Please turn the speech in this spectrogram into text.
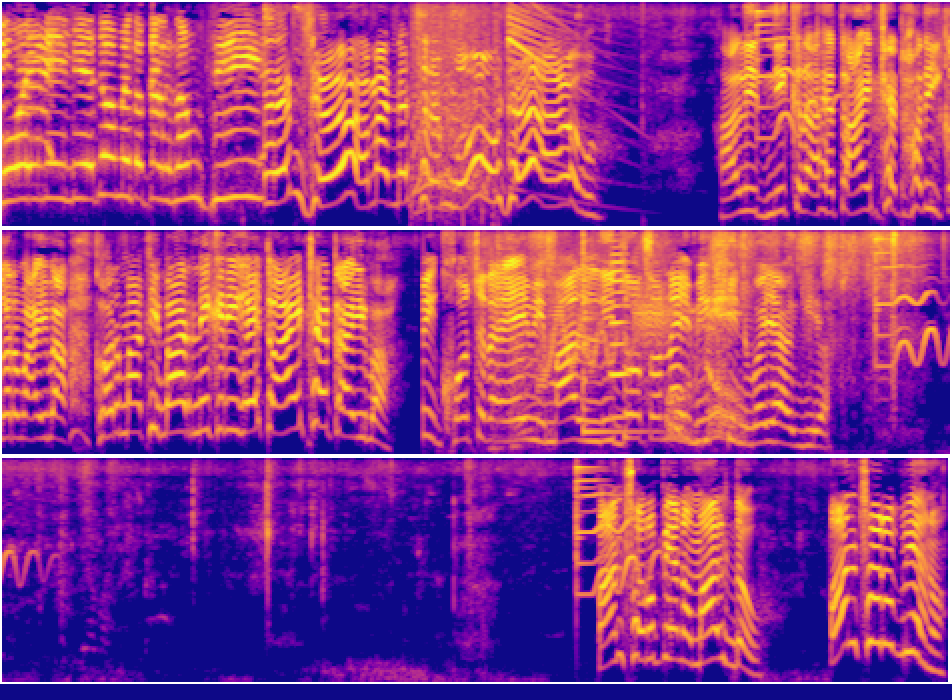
કોઈ નહીં લે જો અમે તો કાલે રમશી એમ જો અમાર નથી રમવું જાઓ હાલી જ નીકળ્યા હે તો આઠેઠ હરી કરવા આવ્યા ઘરમાંથી બહાર નીકળી ગઈ તો આઠેઠ આવ્યા ઈ ખોચરા એવી માલ લીધો તો નહીં વીખીને વયા ગયા. પાંચસો રૂપિયાનો માલ દઉં. પાંચસો રૂપિયાનો?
